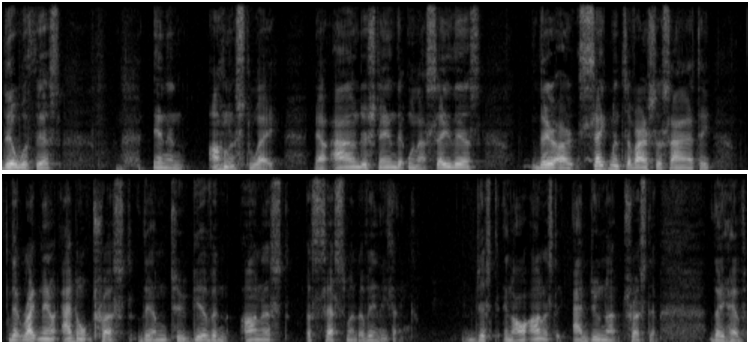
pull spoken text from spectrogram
deal with this in an honest way. Now, I understand that when I say this, there are segments of our society that right now I don't trust them to give an honest assessment of anything. Just in all honesty, I do not trust them. They have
